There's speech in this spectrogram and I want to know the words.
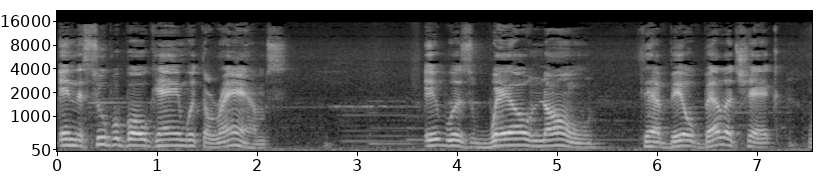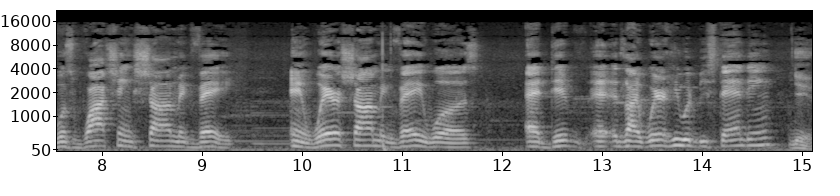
In the Super Bowl game with the Rams, it was well known that Bill Belichick was watching Sean McVay and where Sean McVay was at, di- at like where he would be standing yeah,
